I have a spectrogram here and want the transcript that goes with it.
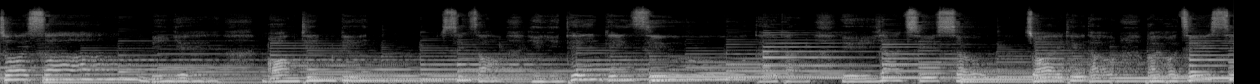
在失眠夜，望天边星宿，仍然听见小次数在跳动，为何只剩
